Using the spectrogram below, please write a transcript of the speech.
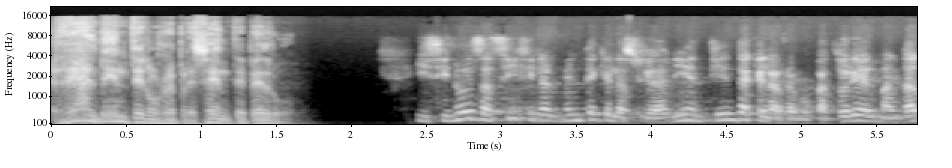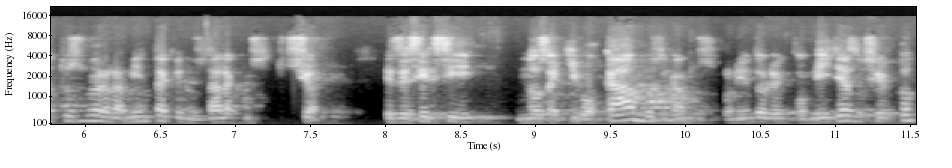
realmente nos represente, Pedro. Y si no es así, finalmente que la ciudadanía entienda que la revocatoria del mandato es una herramienta que nos da la Constitución. Es decir, si nos equivocamos, digamos, poniéndolo en comillas, ¿no es cierto?,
